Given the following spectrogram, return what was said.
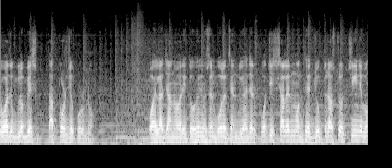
যোগাযোগগুলো বেশ তাৎপর্যপূর্ণ। পয়লা জানুয়ারি তহিদ হোসেন বলেছেন, দুই হাজার পঁচিশ সালের মধ্যে যুক্তরাষ্ট্র, চীন এবং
